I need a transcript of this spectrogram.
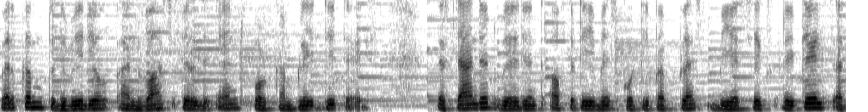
Welcome to the video and watch till the end for complete details. The standard variant of the TVS Scooty Pep Plus BS6 retails at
